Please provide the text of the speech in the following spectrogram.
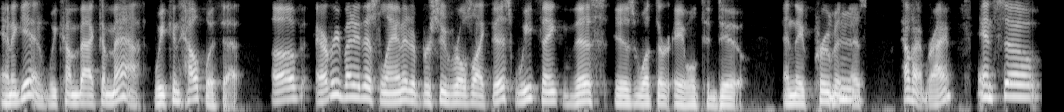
And again, we come back to math. We can help with that. Of everybody that's landed or pursued roles like this, we think this is what they're able to do. And they've proven mm-hmm. this time, right? And so,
